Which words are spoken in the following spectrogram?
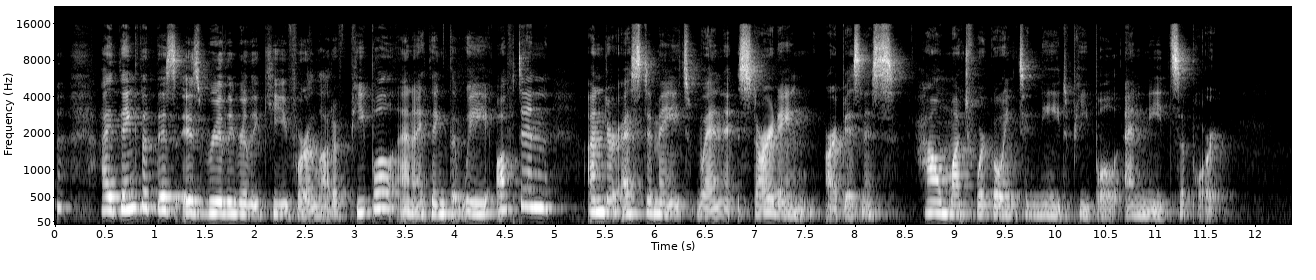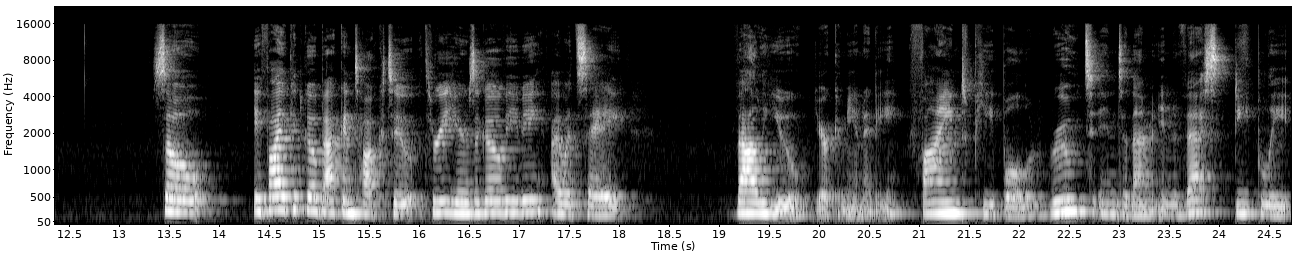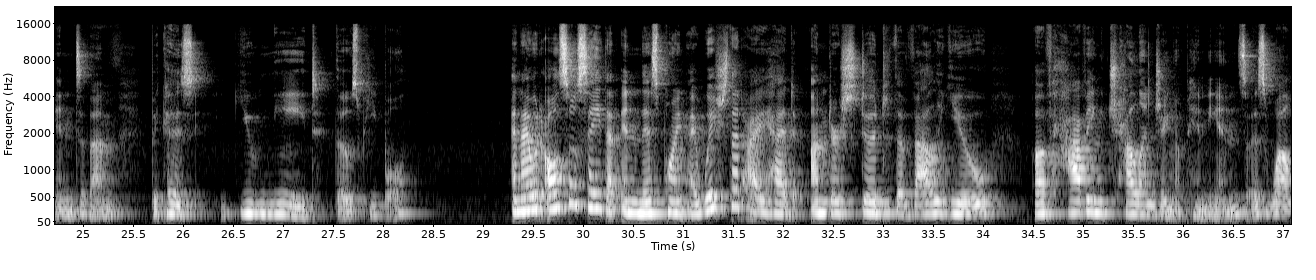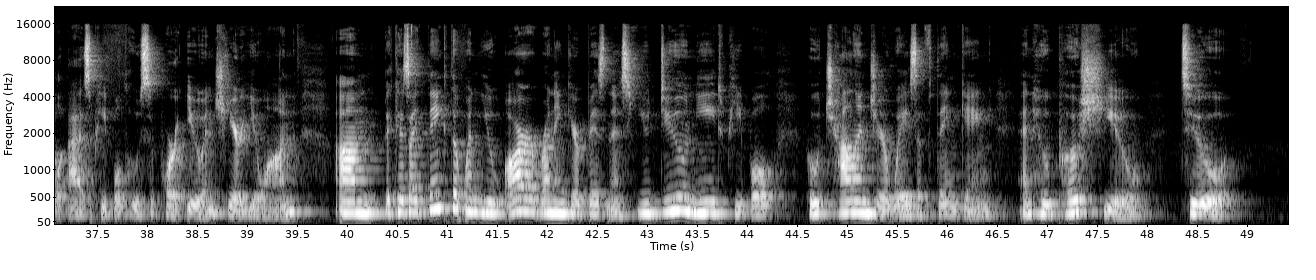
I think that this is really, really key for a lot of people, and I think that we often underestimate when starting our business how much we're going to need people and need support. So, if I could go back and talk to three years ago, Vivi, I would say value your community, find people, root into them, invest deeply into them because you need those people. And I would also say that in this point, I wish that I had understood the value of having challenging opinions as well as people who support you and cheer you on. Um, because I think that when you are running your business, you do need people who challenge your ways of thinking and who push you to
